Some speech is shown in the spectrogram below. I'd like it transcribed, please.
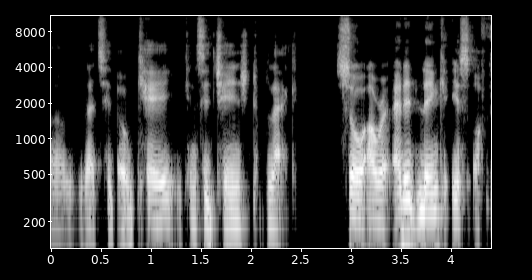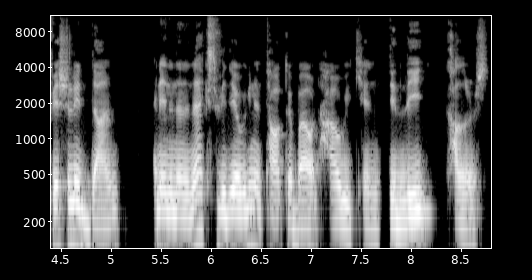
um, let's hit OK. You can see change to black. So our edit link is officially done. And in the next video, we're going to talk about how we can delete colors.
